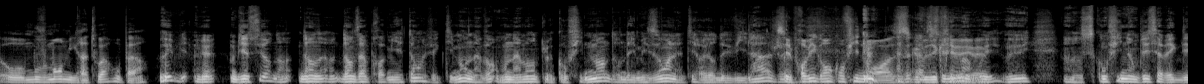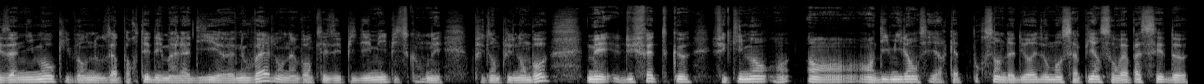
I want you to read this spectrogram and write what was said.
au mouvement migratoire ou pas? Oui, bien, bien sûr. Dans, dans, dans, un premier temps, effectivement, on, invente, on invente le confinement dans des maisons à l'intérieur de villages. C'est le premier grand confinement, hein, c'est ce que vous écrivez. Oui, oui. On se confine en plus avec des animaux qui vont nous apporter des maladies euh, nouvelles. On invente les épidémies puisqu'on est de plus en plus nombreux. Mais du fait que, effectivement, en, en 10 000 ans, c'est-à-dire 4% de la durée d'Homo sapiens, on va passer de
